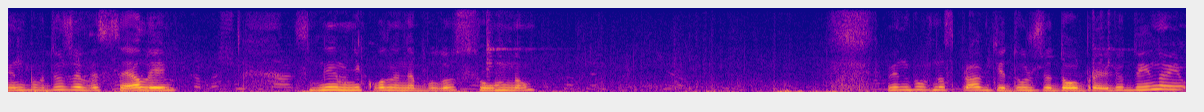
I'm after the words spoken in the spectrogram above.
він був дуже веселий, з ним ніколи не було сумно. Він був насправді дуже доброю людиною.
